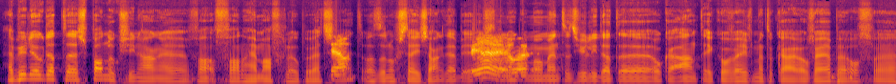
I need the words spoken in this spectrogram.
Hebben jullie ook dat eh, spandoek zien hangen van, van hem afgelopen wedstrijd? Wat er nog steeds hangt. Heb, is Ja, ja, maar- een moment dat jullie dat eh, elkaar aantikken of even met elkaar over hebben? Of, eh,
